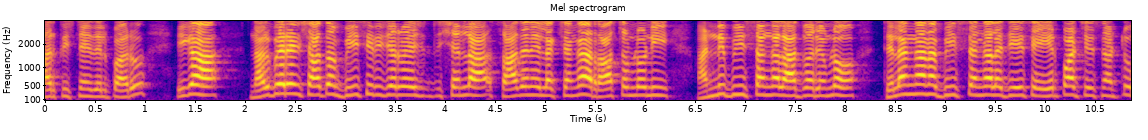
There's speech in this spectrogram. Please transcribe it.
ఆర్ కృష్ణయ్య తెలిపారు. ఇక నలభై రెండు శాతం బీసీ రిజర్వేషన్ల సాధనే లక్ష్యంగా రాష్ట్రంలోని అన్ని బీసీ సంఘాల ఆధ్వర్యంలో తెలంగాణ బీసీ సంఘాల చేసే ఏర్పాటు చేసినట్లు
